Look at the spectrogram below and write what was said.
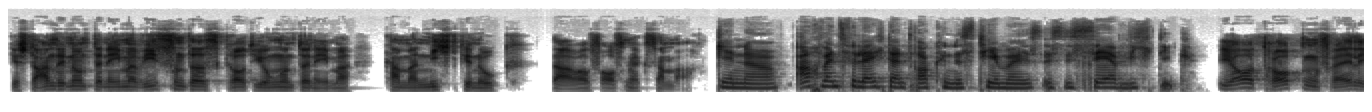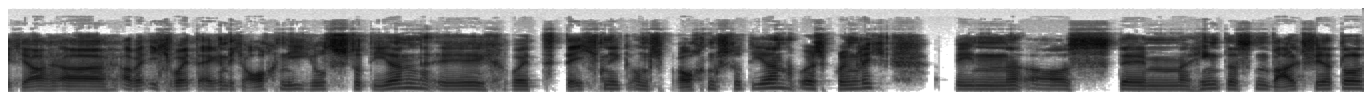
Gestandene Unternehmer wissen das, gerade Jungunternehmer kann man nicht genug darauf aufmerksam machen. Genau, auch wenn es vielleicht ein trockenes Thema ist, es ist sehr wichtig. Ja, trocken, freilich, ja. Äh, aber ich wollte eigentlich auch nie Just studieren. Ich wollte Technik und Sprachen studieren ursprünglich. Bin aus dem hintersten Waldviertel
